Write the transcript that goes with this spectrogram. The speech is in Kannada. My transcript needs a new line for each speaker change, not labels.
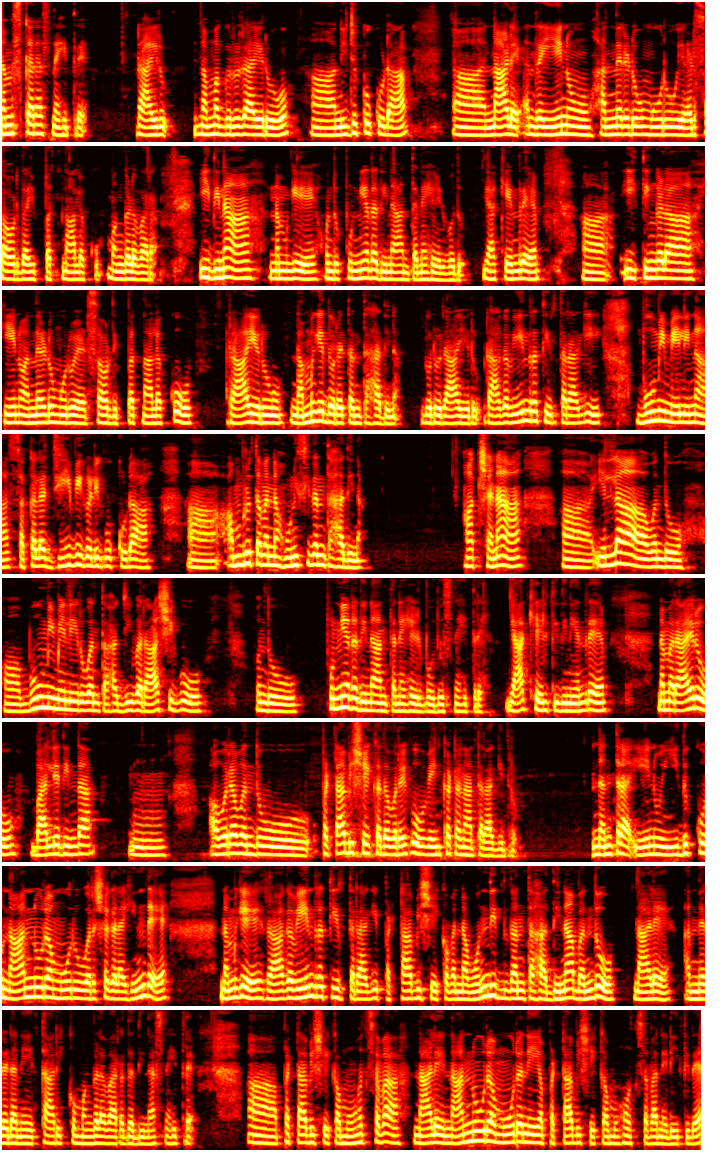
ನಮಸ್ಕಾರ ಸ್ನೇಹಿತರೆ. ರಾಯರು, ನಮ್ಮ ಗುರುರಾಯರು ನಿಜಕ್ಕೂ ಕೂಡ ನಾಳೆ ಅಂದರೆ ಏನು ಹನ್ನೆರಡು ಮೂರು ಎರಡು ಸಾವಿರದ ಇಪ್ಪತ್ತ್ನಾಲ್ಕು ಮಂಗಳವಾರ. ಈ ದಿನ ನಮಗೆ ಒಂದು ಪುಣ್ಯದ ದಿನ ಅಂತಲೇ ಹೇಳ್ಬೋದು. ಯಾಕೆಂದರೆ ಈ ತಿಂಗಳ ಏನು ಹನ್ನೆರಡು ಮೂರು ಎರಡು ಸಾವಿರದ ಇಪ್ಪತ್ತ್ನಾಲ್ಕು ರಾಯರು ನಮಗೆ ದೊರೆತಂತಹ ದಿನ. ಗುರು ರಾಯರು, ರಾಘವೇಂದ್ರ ತೀರ್ಥರಾಗಿ ಭೂಮಿ ಮೇಲಿನ ಸಕಲ ಜೀವಿಗಳಿಗೂ ಕೂಡ ಅಮೃತವನ್ನು ಉಣಿಸಿದಂತಹ ದಿನ. ಆ ಕ್ಷಣ ಎಲ್ಲ ಒಂದು ಭೂಮಿ ಮೇಲೆ ಇರುವಂತಹ ಜೀವರಾಶಿಗೂ ಒಂದು ಪುಣ್ಯದ ದಿನ ಅಂತಲೇ ಹೇಳ್ಬೋದು ಸ್ನೇಹಿತರೆ. ಯಾಕೆ ಹೇಳ್ತಿದ್ದೀನಿ ಅಂದರೆ, ನಮ್ಮ ರಾಯರು ಬಾಲ್ಯದಿಂದ ಅವರ ಒಂದು ಪಟ್ಟಾಭಿಷೇಕದವರೆಗೂ ವೆಂಕಟನಾಥರಾಗಿದ್ದರು ನಂತರ ಏನು ಇದಕ್ಕೂ ನಾನ್ನೂರ ಮೂರು ವರ್ಷಗಳ ಹಿಂದೆ ನಮಗೆ ರಾಘವೇಂದ್ರ ತೀರ್ಥರಾಗಿ ಪಟ್ಟಾಭಿಷೇಕವನ್ನು ಹೊಂದಿದ್ದಂತಹ ದಿನ ಬಂದು ನಾಳೆ ಹನ್ನೆರಡನೇ ತಾರೀಕು ಮಂಗಳವಾರದ ದಿನ, ಸ್ನೇಹಿತರೆ. ಪಟ್ಟಾಭಿಷೇಕ ಮಹೋತ್ಸವ ನಾಳೆ ನಾನ್ನೂರ ಮೂರನೆಯ ಪಟ್ಟಾಭಿಷೇಕ ಮಹೋತ್ಸವ ನಡೆಯುತ್ತಿದೆ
